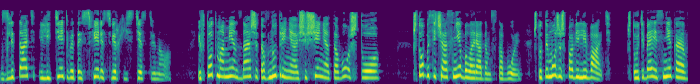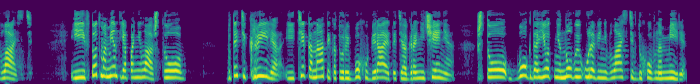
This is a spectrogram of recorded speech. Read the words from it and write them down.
взлетать и лететь в этой сфере сверхъестественного. И в тот момент, знаешь, это внутреннее ощущение того, что что бы сейчас не было рядом с тобой, что ты можешь повелевать, что у тебя есть некая власть. И в тот момент я поняла, что вот эти крылья и те канаты, которые Бог убирает, эти ограничения, что Бог дает мне новый уровень власти в духовном мире.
